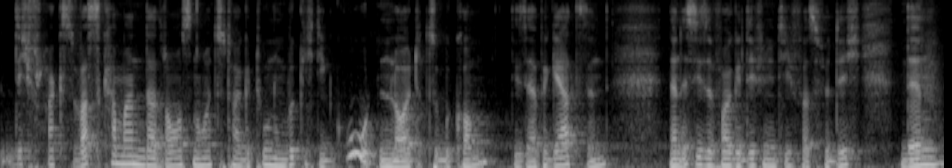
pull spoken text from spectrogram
dich fragst, was kann man da draußen heutzutage tun, um wirklich die guten Leute zu bekommen, die sehr begehrt sind, dann ist diese Folge definitiv was für dich, denn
